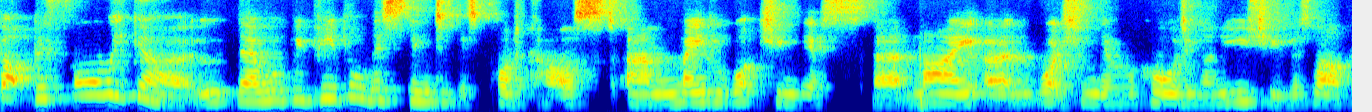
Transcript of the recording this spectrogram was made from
But before we go, there will be people listening to this podcast and maybe watching this uh, live, uh, watching the recording on YouTube as well,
